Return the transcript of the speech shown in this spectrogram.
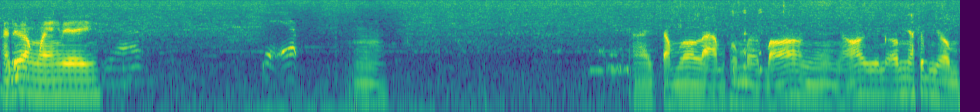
hai đứa ăn ngoan đi. Dạ. Dạ. Ừ. ai chồng lo làm không mà bỏ nhỏ nó ốm nhát túm nhùm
